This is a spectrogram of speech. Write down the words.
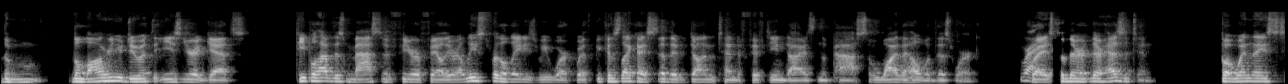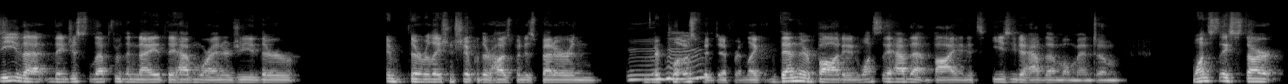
the the longer you do it the easier it gets people have this massive fear of failure at least for the ladies we work with because like i said they've done 10 to 15 diets in the past so why the hell would this work Right. right. So they're they're hesitant. But when they see that they just slept through the night, they have more energy, their their relationship with their husband is better and their clothes Mhm. fit different. Like then they're bought in. Once they have that buy-in, it's easy to have that momentum. Once they start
